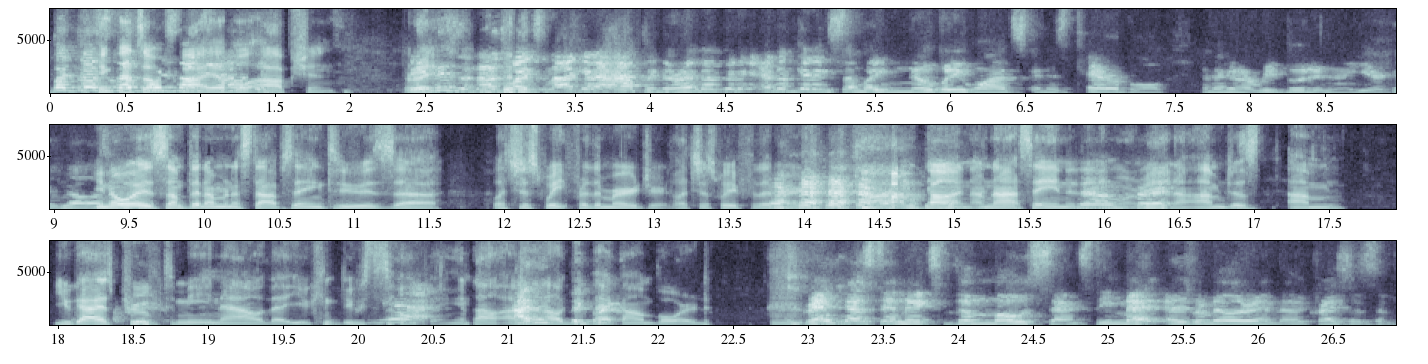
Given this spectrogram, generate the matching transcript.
But I think that's why a viable happening. Option. It is, and that's why it's not going to happen. They're end up going to end up getting somebody nobody wants and is terrible, and they're going to reboot it in a year. You know what is something I'm gonna stop saying too is uh let's just wait for the merger. Let's just wait for the merger. I- I'm done. I'm not saying it No, anymore, man. I- I'm just um you guys proved to me now that you can do Yeah. something and I'll, I think I'll get back on board. Grant Gustin makes the most sense. He met Ezra Miller in the Crisis of,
